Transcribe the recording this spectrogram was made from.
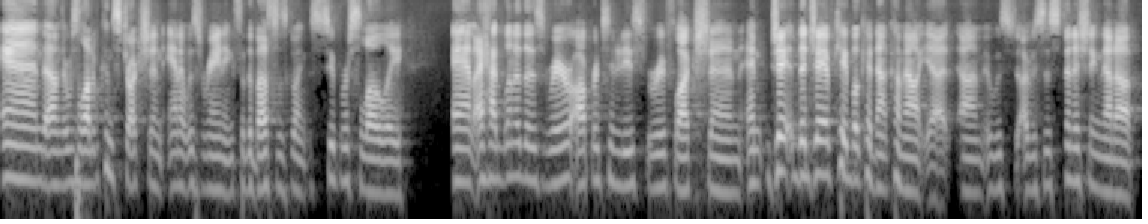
and um, there was a lot of construction, and it was raining, so the bus was going super slowly. And I had one of those rare opportunities for reflection. And J- the JFK book had not come out yet. Um, it was I was just finishing that up.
